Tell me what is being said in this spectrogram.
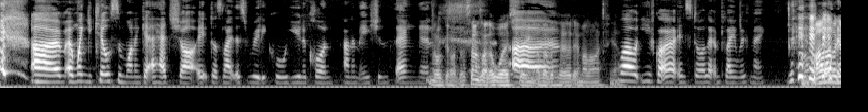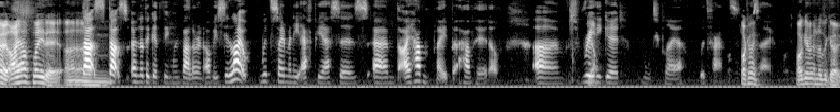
um, and when you kill someone and get a headshot, it does like this really cool unicorn animation thing. And Oh god, that sounds like the worst thing I've ever Um, heard in my life. Yeah. well, you've got to install it and play with me. I'll have a go. I have played it. Um, that's that's another good thing with Valorant. Obviously, like with so many FPSs um, that I haven't played but have heard of, um, it's really good multiplayer with friends. Okay. So I'll give it another go.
